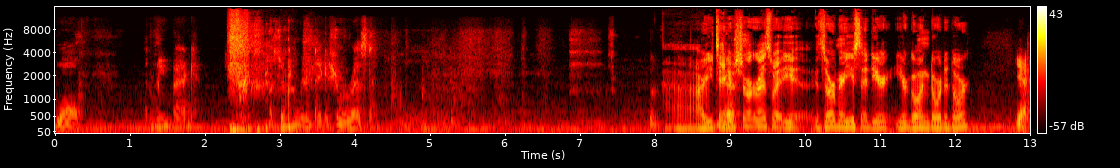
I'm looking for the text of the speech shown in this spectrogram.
wall and lean back. Assuming we're gonna take a short rest. Uh, are you taking a short rest? Wait, you, Zoramir, you said you're you're going door to door. Yeah,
